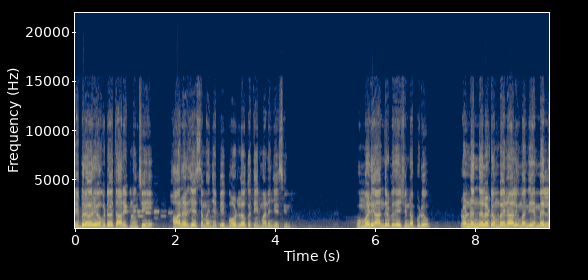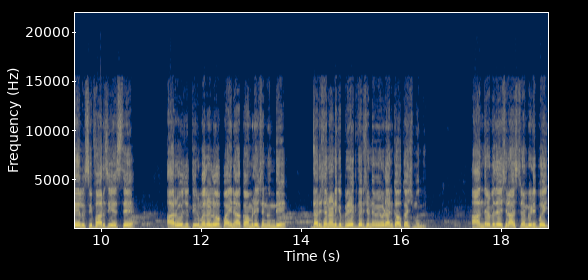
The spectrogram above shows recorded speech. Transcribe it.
ఫిబ్రవరి ఒకటో తారీఖు నుంచి హానర్ చేస్తామని చెప్పి బోర్డులో ఒక తీర్మానం చేసింది. ఉమ్మడి ఆంధ్రప్రదేశ్ ఉన్నప్పుడు రెండు వందల తొంభై నాలుగు మంది ఎమ్మెల్యేలు సిఫార్సు చేస్తే ఆ రోజు తిరుమలలో పైన అకామిడేషన్ ఉంది. దర్శనానికి బ్రేక్ దర్శనం ఇవ్వడానికి అవకాశం ఉంది. ఆంధ్రప్రదేశ్ రాష్ట్రం విడిపోయి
